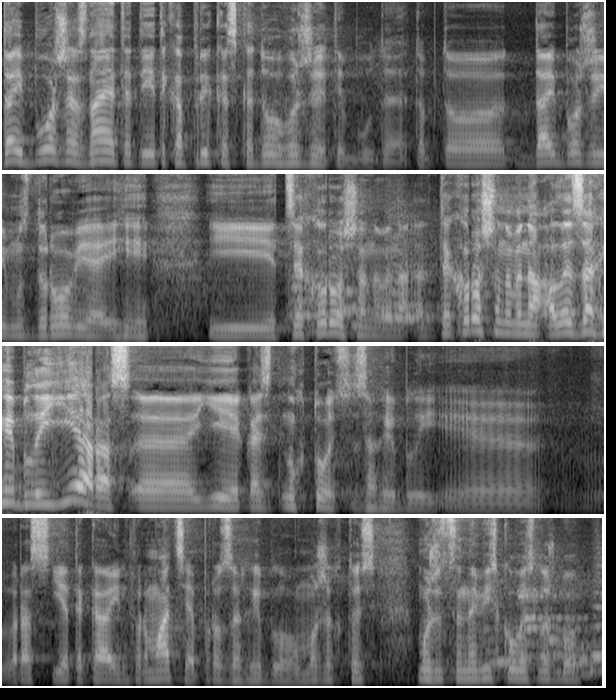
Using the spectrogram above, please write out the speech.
дай Боже, знаєте, є така приказка довго жити буде. Тобто, дай Боже йому здоров'я і, і це хороша новина. Це хороша новина, але загиблий є, раз е, є якась, ну хтось загиблий. Е, раз є така інформація про загиблого. Може хтось, може це службовець. Я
